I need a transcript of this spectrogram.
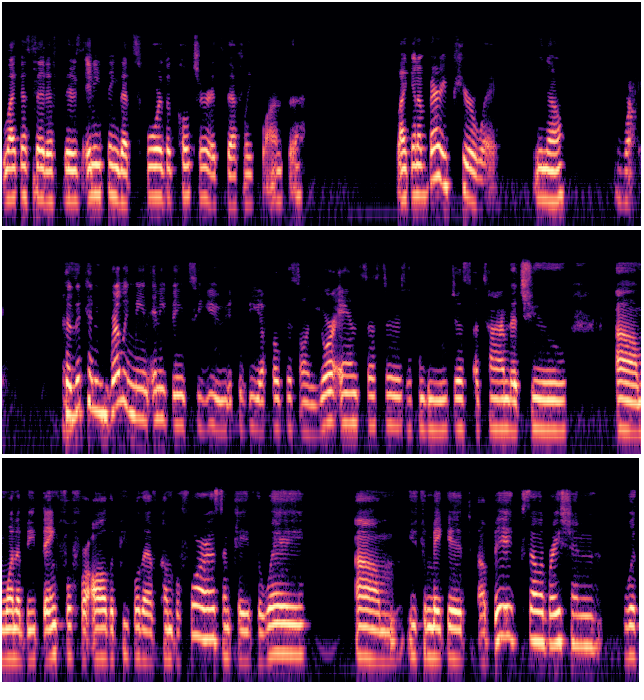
like I said, if there's anything that's for the culture, it's definitely Kwanzaa. like in a very pure way, you know? Right. Because it can really mean anything to you. It could be a focus on your ancestors. It can be just a time that you um, want to be thankful for all the people that have come before us and paved the way. Um, you can make it a big celebration with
